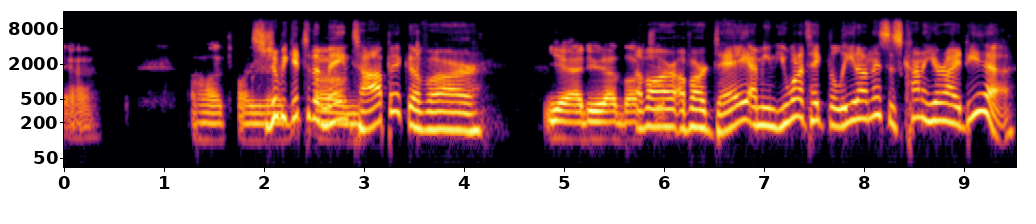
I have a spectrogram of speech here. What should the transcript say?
Yeah. Oh, that's funny. So should we get to the main Um, topic of our Yeah, dude, I'd love of to. our of our day? I mean, you want to take the lead on this? It's kind of your idea.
